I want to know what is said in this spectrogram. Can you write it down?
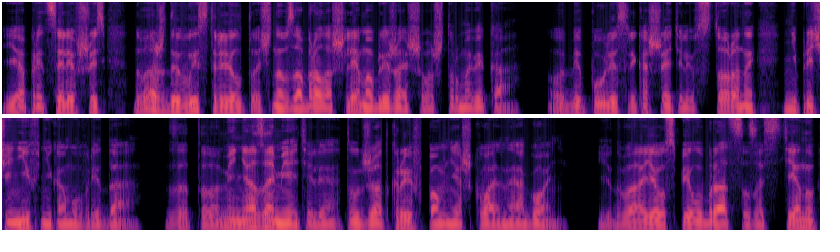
Я, прицелившись, дважды выстрелил точно в забрало шлема ближайшего штурмовика. Обе пули срикошетили в стороны, не причинив никому вреда. Зато меня заметили, тут же открыв по мне шквальный огонь. Едва я успел убраться за стену,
